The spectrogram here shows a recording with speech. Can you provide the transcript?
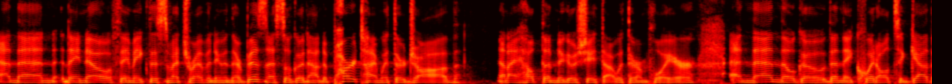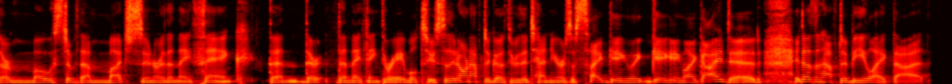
And then they know if they make this much revenue in their business, they'll go down to part time with their job. And I help them negotiate that with their employer. And then they'll go, then they quit altogether, most of them much sooner than they think, than, they're, than they think they're able to. So they don't have to go through the 10 years of side gigging like I did. It doesn't have to be like that.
